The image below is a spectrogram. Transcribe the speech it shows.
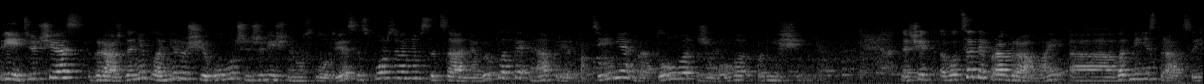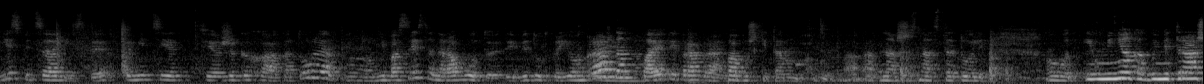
Третью часть граждане, планирующие улучшить жилищные условия с использованием социальной выплаты на приобретение готового жилого помещения. Значит, вот с этой программой э, в администрации есть специалисты в комитете ЖКХ, которые непосредственно работают и ведут прием граждан по этой программе. бабушки там а, одна шестнадцатая доля. Вот. И у меня как бы метраж,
